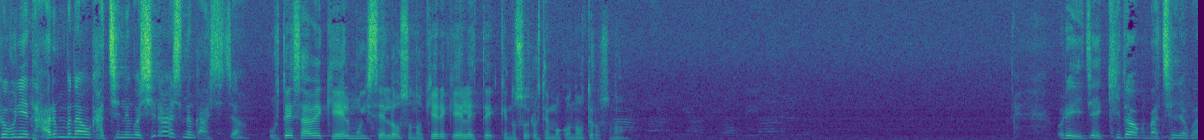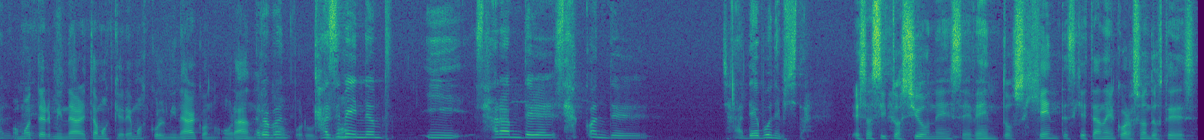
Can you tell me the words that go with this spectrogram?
그분이 다른 분하고 같이 있는 거 싫어하시는 거 아시죠? Usted sabe que Él muy celoso no quiere que, él esté, que nosotros estemos con otros, ¿no? 우리 이제 기도하고 마치려고 Vamos a 하는데 terminar, estamos, queremos culminar con orando, ¿no? 여러분 Por último. 가슴에 있는 이 사람들 사건들 자 내보냅시다. Esas situaciones, eventos, gentes que están en el corazón de ustedes,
